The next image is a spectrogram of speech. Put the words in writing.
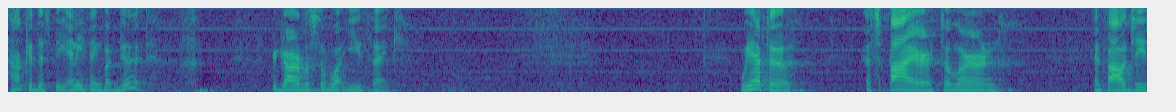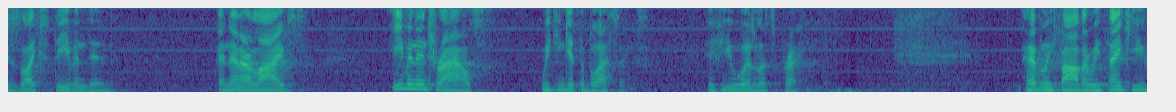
how could this be anything but good, regardless of what you think? We have to aspire to learn and follow Jesus like Stephen did. And then our lives, even in trials, we can get the blessings. If you would, let's pray. Heavenly Father, we thank you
